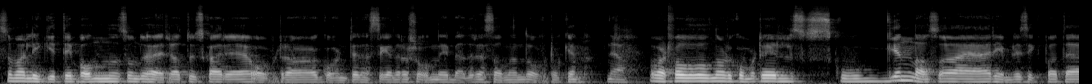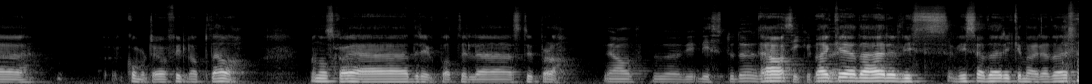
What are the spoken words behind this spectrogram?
som har ligget i bånn, som du hører, at du skal eh, overdra gården til neste generasjon i bedre stand enn du overtok den. Ja. Og i hvert fall når det kommer til skogen, da, så er jeg rimelig sikker på at jeg kommer til å fylle opp det, da. Men nå skal jeg drive på til jeg stuper, da. ja, hvis du dør. Det er Ja, ikke sikkert det er, ikke, det er hvis, hvis jeg dør, ikke når jeg dør.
